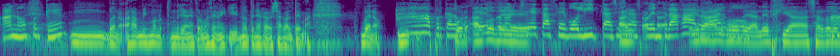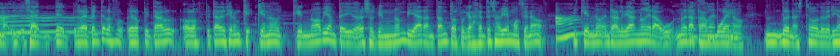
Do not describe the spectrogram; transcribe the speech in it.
Ah, no, ¿por qué? Mm, bueno, ahora mismo no tendría la información aquí, no tenía que haber sacado el tema. Bueno, Ah, porque a lo por mejor algo el de- crochet hace bolitas y se al- las pueden tragar era o algo algo. de alergias, algo de, ma- o sea, Ah. de, de repente el hospital o los hospitales dijeron que, que no que no habían pedido eso, que no enviaran tantos porque la gente se había emocionado Ah. y que no en realidad no era no era Qué tan fuerte. bueno. Bueno, esto debería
